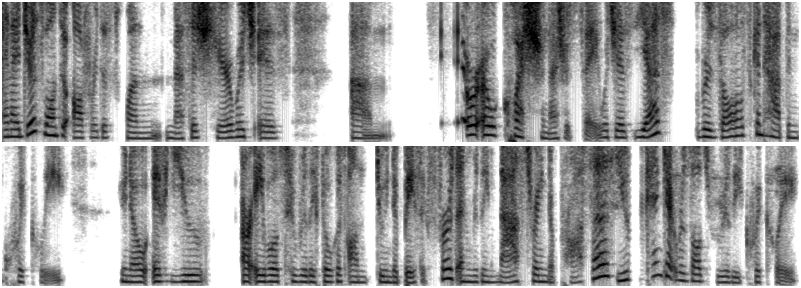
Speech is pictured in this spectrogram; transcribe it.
And i just want to offer this one message here which is um, or a question i should say which is yes results can happen quickly you know if you are able to really focus on doing the basics first and really mastering the process you can get results really quickly.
